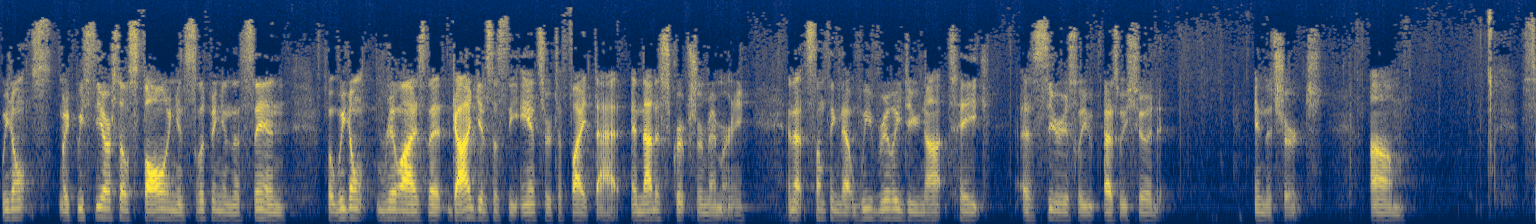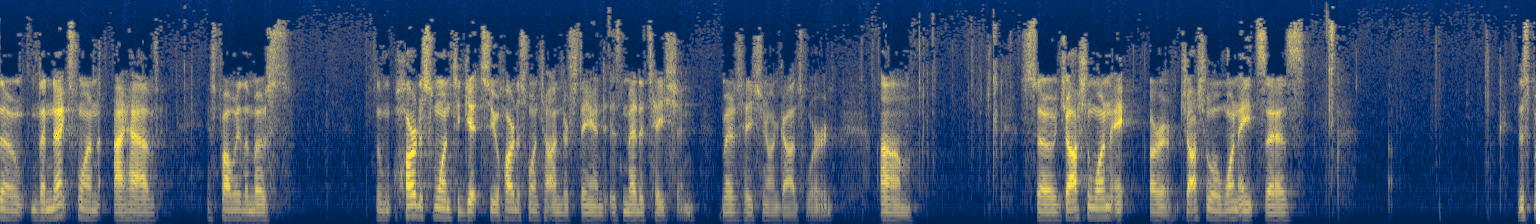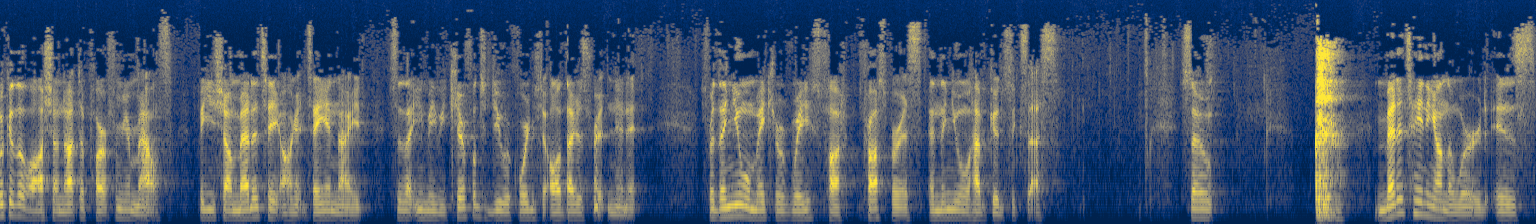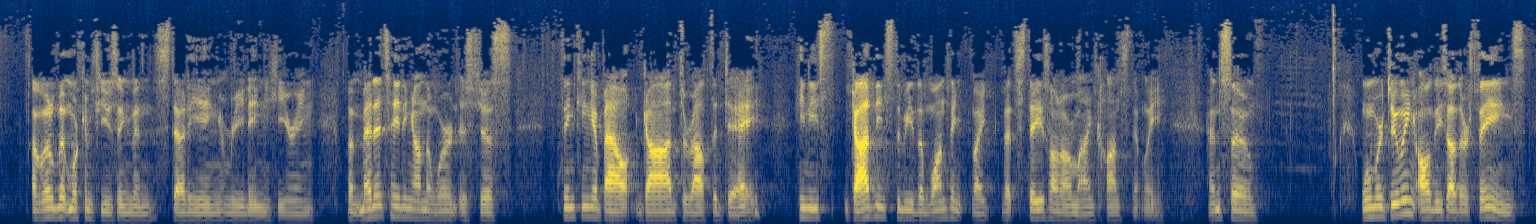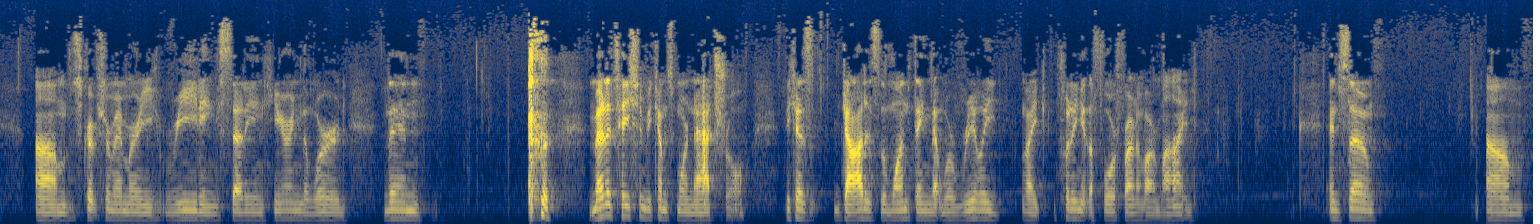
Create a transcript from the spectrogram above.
We don't, like, we see ourselves falling and slipping in the sin, but we don't realize that God gives us the answer to fight that, and that is scripture memory. And that's something that we really do not take as seriously as we should in the church. Um, so the next one I have is probably the most, the hardest one to get to, hardest one to understand is meditation. Meditation on God's word. Um, so Joshua 1 8, or Joshua 1 8 says, This book of the law shall not depart from your mouth, but you shall meditate on it day and night, so that you may be careful to do according to all that is written in it. For then you will make your ways prosperous, and then you will have good success. So, meditating on the word is a little bit more confusing than studying, reading, hearing. But meditating on the word is just thinking about God throughout the day he needs, God needs to be the one thing like, that stays on our mind constantly. And so when we're doing all these other things, um, scripture memory, reading, studying, hearing the word, then meditation becomes more natural because God is the one thing that we're really like putting at the forefront of our mind. And so um,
